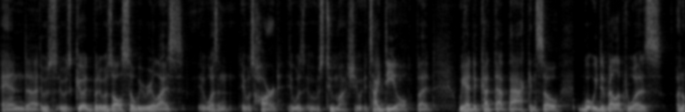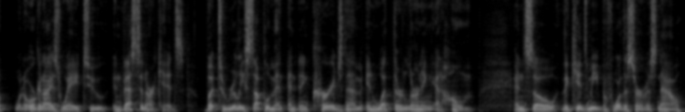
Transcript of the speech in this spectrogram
and uh, it was it was good but it was also we realized it wasn't it was hard. It was it was too much. It, it's ideal but we had to cut that back. And so what we developed was an, an organized way to invest in our kids but to really supplement and encourage them in what they're learning at home. And so the kids meet before the service now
